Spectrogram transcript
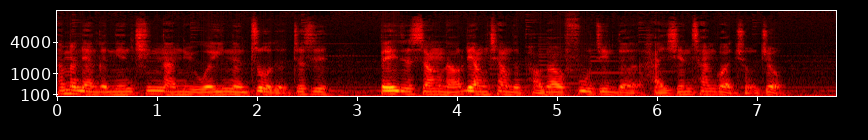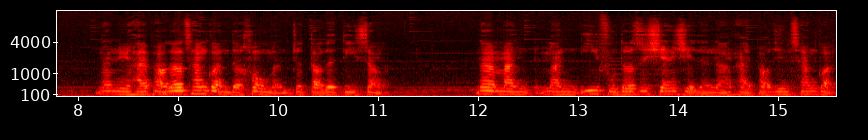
他们两个年轻男女唯一能做的就是背着伤，然后踉跄的跑到附近的海鲜餐馆求救。那女孩跑到餐馆的后门，就倒在地上了。那满满衣服都是鲜血的男孩跑进餐馆，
